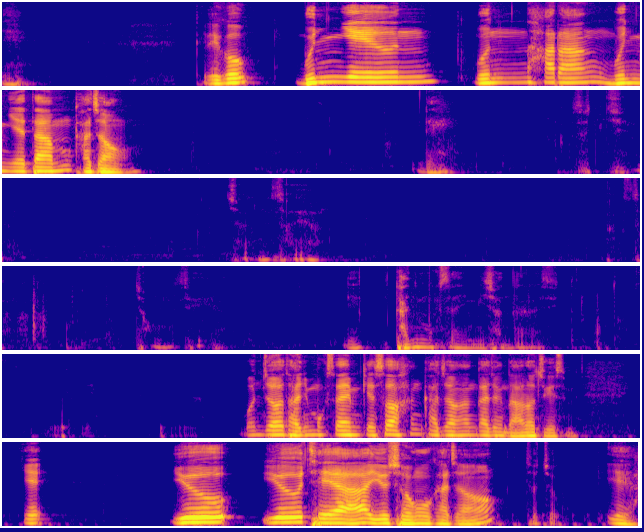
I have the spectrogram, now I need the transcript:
예. 그리고 문예은 문하랑 문예담 가정 네 서채 전서연 박선환 정세연 네 담임 목사님이 전달할 수 있도록 도와주세요. 네. 먼저 담임 목사님께서 한 가정 한 가정 나눠주겠습니다. 예 유 유재아 유정우 가정 저쪽 예한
